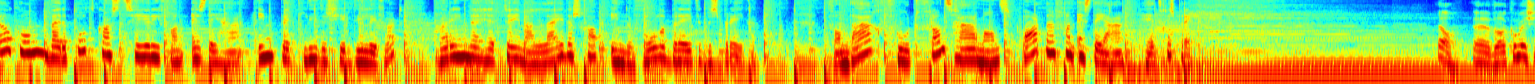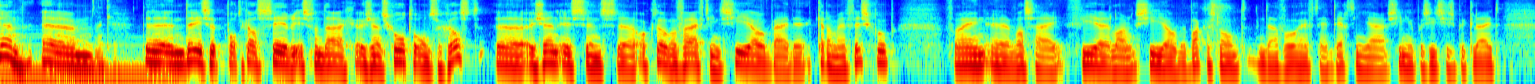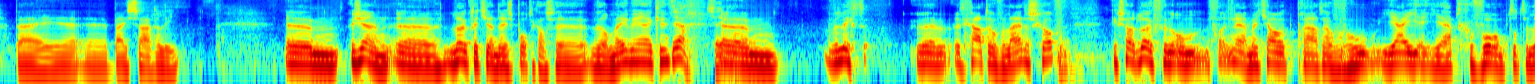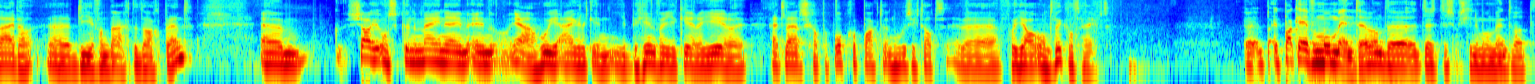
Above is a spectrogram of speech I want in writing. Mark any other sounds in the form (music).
Welkom bij de podcastserie van SDH Impact Leadership Delivered, waarin we het thema leiderschap in de volle breedte bespreken. Vandaag voert Frans Haarmans, partner van SDH, het gesprek. Wel, uh, welkom Eugène. Um, Dank je. De, in deze podcastserie is vandaag Eugène Scholte onze gast. Uh, Eugène is sinds uh, oktober 15 CEO bij de Kellerman Visgroep. Voorheen uh, was hij vier jaar lang CEO bij Bakkersland. En daarvoor heeft hij 13 jaar senior posities bekleed bij, uh, bij Sareli. Um, uh, leuk dat je aan deze podcast wil meewerken. Ja, zeker. Um, wellicht, het gaat over leiderschap. Ik zou het leuk vinden om van, nou, met jou te praten over hoe jij je hebt gevormd tot de leider die je vandaag de dag bent. Um, zou je ons kunnen meenemen in ja, hoe je eigenlijk in je begin van je carrière het leiderschap hebt opgepakt en hoe zich dat uh, voor jou ontwikkeld heeft? Uh, ik pak even een moment, hè, want uh, het, is, het, is, misschien een moment wat,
